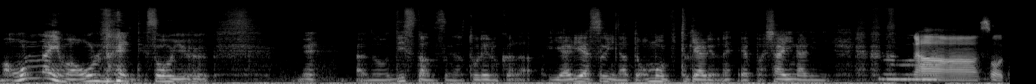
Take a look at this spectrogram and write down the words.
まあ、オンラインはオンラインでそういう、ね、あの、ディスタンスが取れるから、やりやすいなって思う時あるよね。やっぱ、シャイなりに。ーあああ、そうだ。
